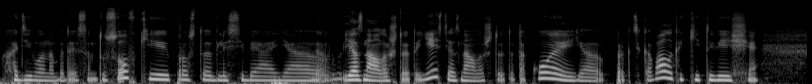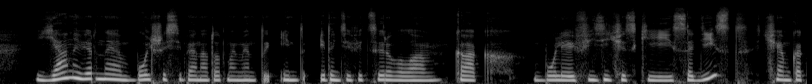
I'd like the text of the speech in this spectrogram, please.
ходила на БДСМ-тусовки просто для себя. Я, да. я знала, что это есть, я знала, что это такое, я практиковала какие-то вещи. Я, наверное, больше себя на тот момент идентифицировала как более физический садист, чем как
